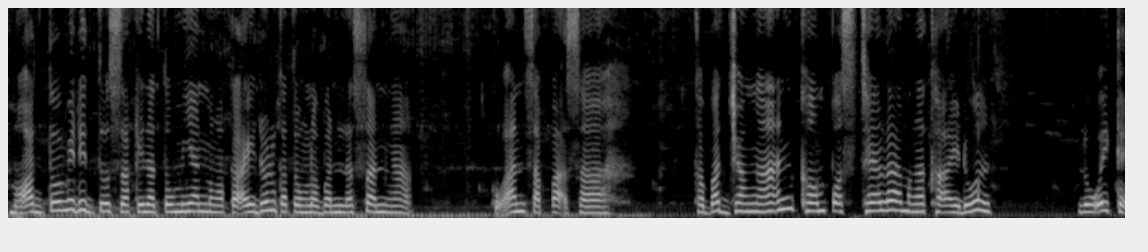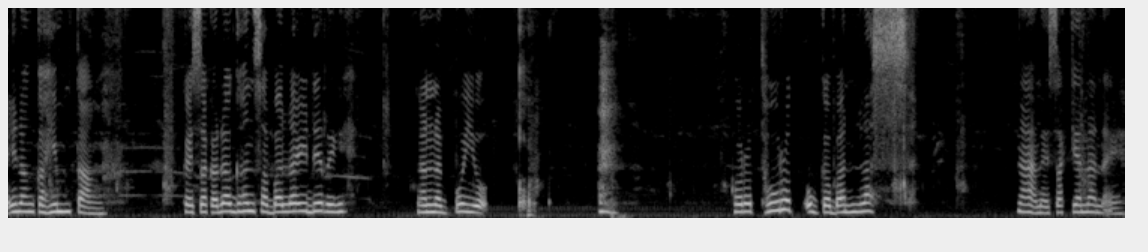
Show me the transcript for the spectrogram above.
Moadto mi didto sa kinatumian mga ka-idol katong nabanlasan nga kuan sapa sa Kabadyangan, Compostela mga ka-idol. Luoy ka kahimtang. Kaysa kadaghan sa balay diri nga nagpuyo. Hurot-hurot og kabanlas. Na, naisakyanan eh.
